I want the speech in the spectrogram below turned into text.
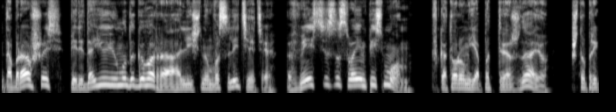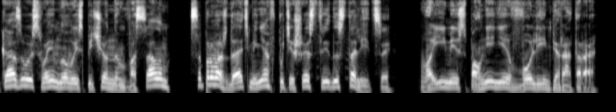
Добравшись, передаю ему договора о личном вассалитете вместе со своим письмом, в котором я подтверждаю, что приказываю своим новоиспеченным вассалам сопровождать меня в путешествии до столицы во имя исполнения воли императора.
